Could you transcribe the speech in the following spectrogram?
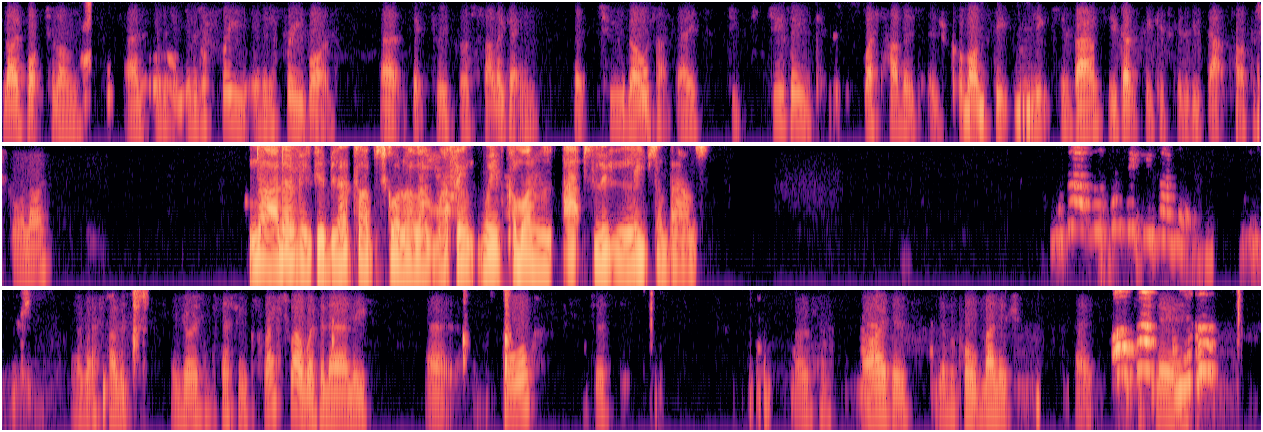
live watch alongs, and it was it was a free it was a free one uh, victory for us. Salah game uh, two goals that day. Do, do you think West Ham has, has come on deep, leaps and bounds? You don't think it's going to be that type of scoreline? No, I don't think it's going to be that type of scoreline. I think we've come on absolutely leaps and bounds. Uh, West Ham enjoys the possession. Cresswell with an early uh, ball. Just overside as Liverpool managed uh, clear.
